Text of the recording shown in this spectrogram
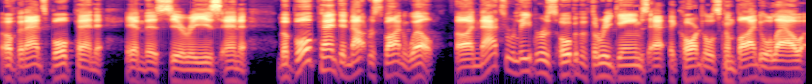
of the Nats bullpen in this series, and the bullpen did not respond well uh, Nats relievers over the three games at the Cardinals combined to allow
